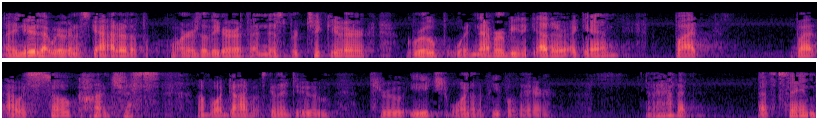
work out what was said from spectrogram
and I knew that we were going to scatter the four corners of the earth, and this particular group would never be together again. But but I was so conscious of what God was going to do through each one of the people there, and I have that that same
